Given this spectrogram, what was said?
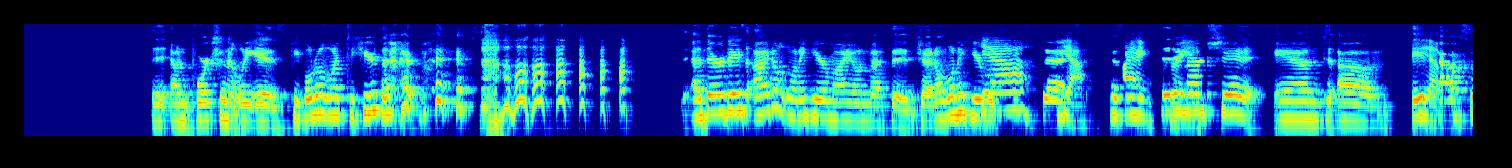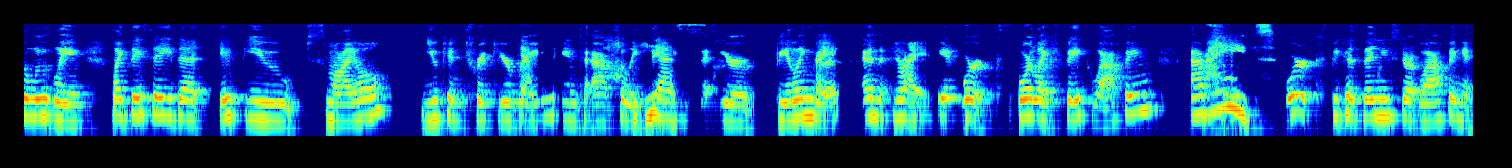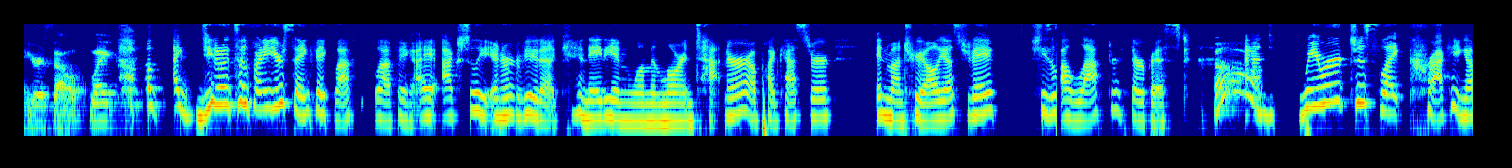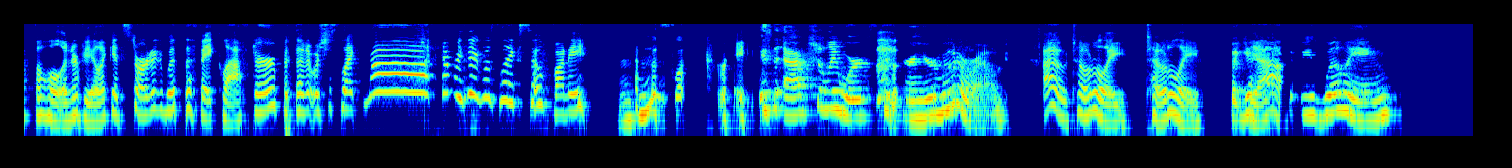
It unfortunately is. People don't like to hear that. there are days I don't want to hear my own message. I don't want to hear yeah, yeah. Because we sit in our shit and um it yeah. absolutely, like they say that if you smile, you can trick your brain yeah. into actually thinking yes. that you're feeling right. good. And right. it works. Or like fake laughing actually right. works because then you start laughing at yourself. Like, oh, I, do you know what's so funny? You're saying fake laugh, laughing. I actually interviewed a Canadian woman, Lauren Tatner, a podcaster in Montreal yesterday. She's a laughter therapist. Oh. And we were just like cracking up the whole interview. Like it started with the fake laughter, but then it was just like, ah, everything was like so funny. Mm-hmm. it's like great. It actually works to turn your mood around. Oh, totally. Totally. But you yeah. have to be willing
